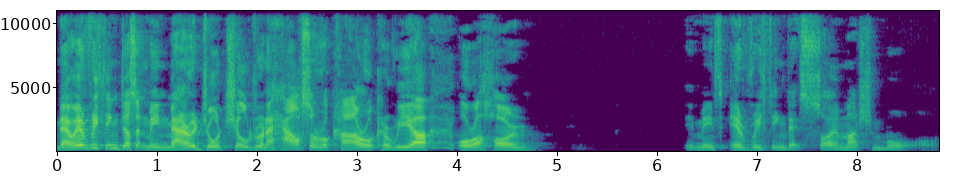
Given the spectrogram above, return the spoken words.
Now, everything doesn't mean marriage or children, a house or a car or career or a home. It means everything that's so much more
